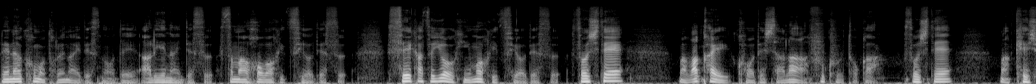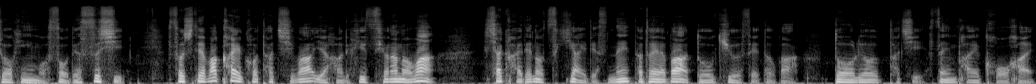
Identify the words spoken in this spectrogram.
連絡も取れないですので、ありえないです。スマホは必要です。生活用品も必要です。そして、まあ、若い子でしたら服とか、そして、まあ、化粧品もそうですし、そして若い子たちはやはり必要なのは、社会での付き合いですね。例えば同級生とか、同僚たち、先輩後輩、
